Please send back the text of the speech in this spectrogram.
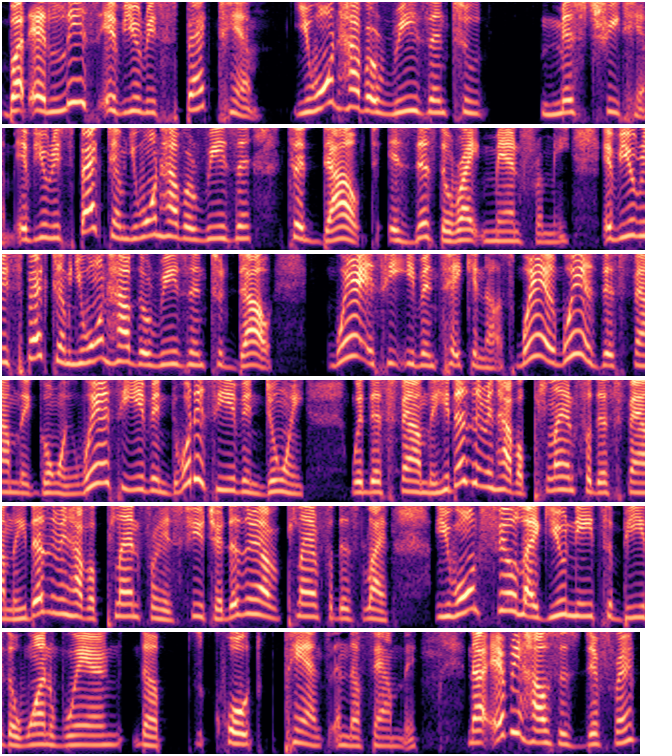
But at least if you respect him, you won't have a reason to mistreat him. If you respect him, you won't have a reason to doubt, is this the right man for me? If you respect him, you won't have the reason to doubt, where is he even taking us? Where where is this family going? Where is he even what is he even doing with this family? He doesn't even have a plan for this family. He doesn't even have a plan for his future. He Doesn't even have a plan for this life. You won't feel like you need to be the one wearing the quote pants in the family. Now every house is different.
